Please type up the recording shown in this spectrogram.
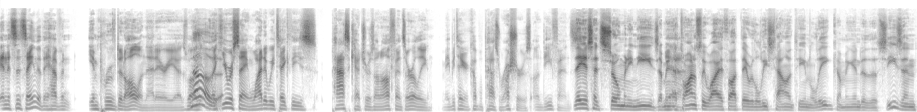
And it's insane that they haven't improved at all in that area as well. No, like you were saying, why did we take these pass catchers on offense early? Maybe take a couple pass rushers on defense. They just had so many needs. I mean, Yeah. that's honestly why I thought they were the least talented team in the league coming into the season.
